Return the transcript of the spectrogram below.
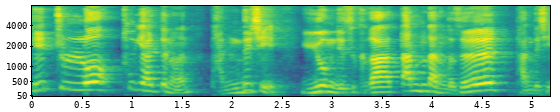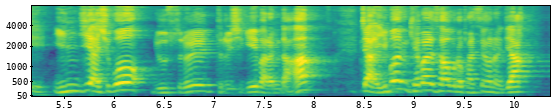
대출로 투기할 때는 반드시 위험 리스크가 따른다는 것을 반드시 인지하시고 뉴스를 들으시기 바랍니다. 자, 이번 개발 사업으로 발생하는 약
